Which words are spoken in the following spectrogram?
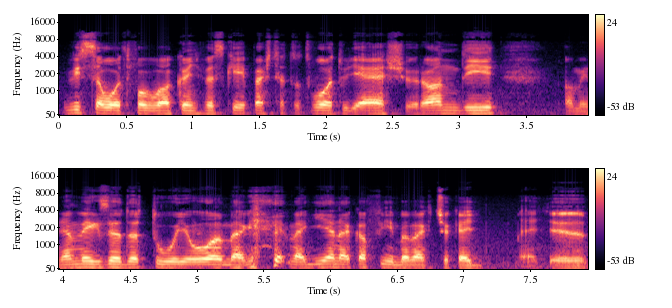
vissza volt fogva a könyvhez képest, tehát ott volt ugye első randi, ami nem végződött túl jól, meg, meg ilyenek a filmben, meg csak egy, egy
